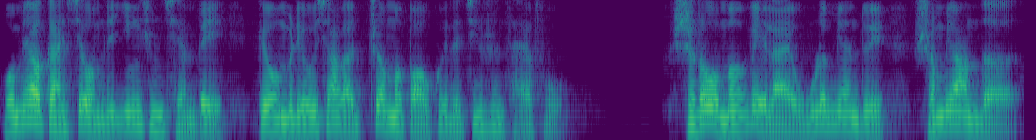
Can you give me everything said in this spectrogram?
我们要感谢我们的英雄前辈，给我们留下了这么宝贵的精神财富，使得我们未来无论面对什么样的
